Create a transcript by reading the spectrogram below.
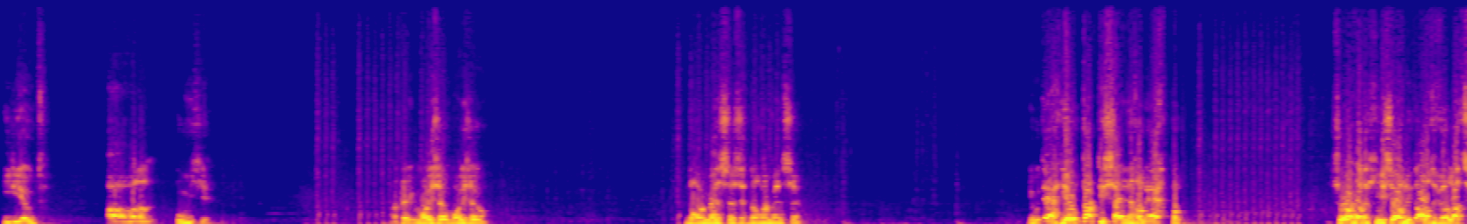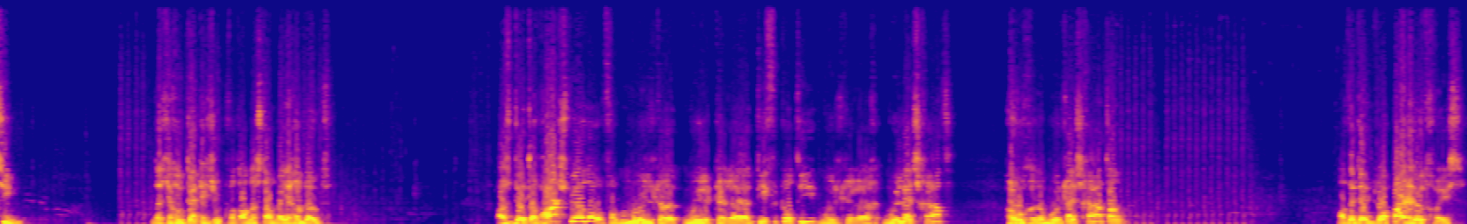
Idioot. Oh, wat een oentje. Oké, mooi zo, mooi zo. Nog meer mensen, er zitten nog meer mensen. Je moet echt heel tactisch zijn en gewoon echt... Zorgen dat je jezelf niet al te veel laat zien. Dat je goed dekking zoekt, want anders dan ben je gewoon dood. Als dit op hard speelde, of op moeilijkere, moeilijkere difficulty, moeilijkere moeilijkheidsgraad, hogere moeilijkheidsgraad, dan had denk ik wel een paar keer dood geweest.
